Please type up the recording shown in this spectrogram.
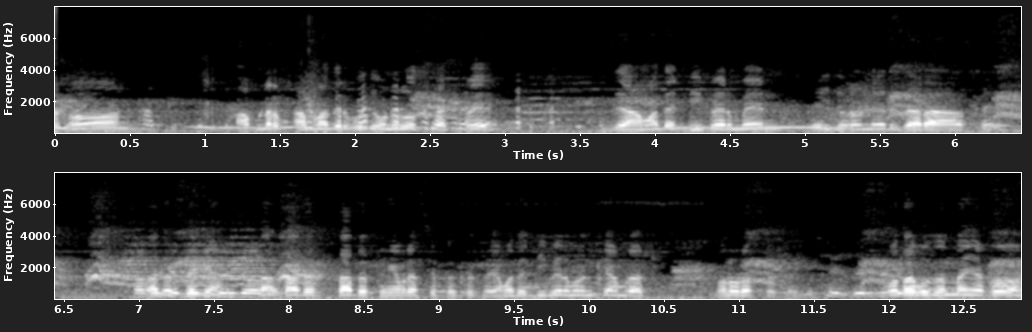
এখন আপনার আপনাদের প্রতি অনুরোধ থাকবে যে আমাদের ডিপার্টমেন্ট এই ধরনের যারা আছে তাদের থেকে তাদের তাদের থেকে আমরা সেফ থাকতে চাই। আমাদের ডিপার্টমেন্টকে আমরা ভালো রাখতে চাই। কথা বোঝেন নাই এখন?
